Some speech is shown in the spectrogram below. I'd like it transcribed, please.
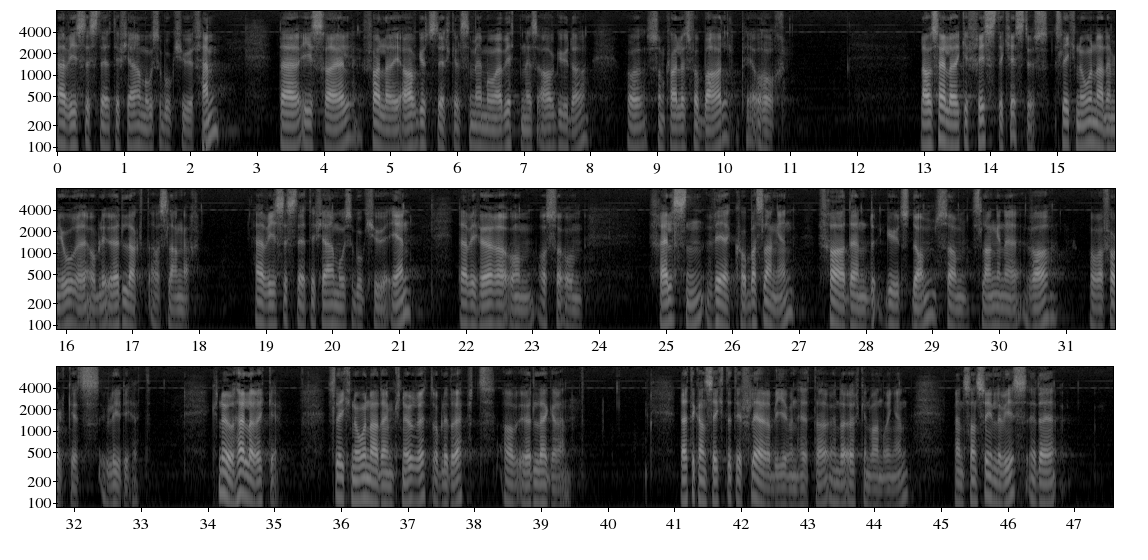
Her vises det til 4. Mosebok 25 der Israel faller i avgudsdyrkelse med moabittenes avguder, og som kalles for Baal peor. La oss heller ikke friste Kristus, slik noen av dem gjorde, og bli ødelagt av slanger. Her vises det til 4. Mosebok 21, der vi hører om, også om frelsen ved kobberslangen fra den Guds dom som slangene var over folkets ulydighet. Knurr heller ikke, slik noen av dem knurret og ble drept av ødeleggeren. Dette kan sikte til flere begivenheter under ørkenvandringen, men sannsynligvis er det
